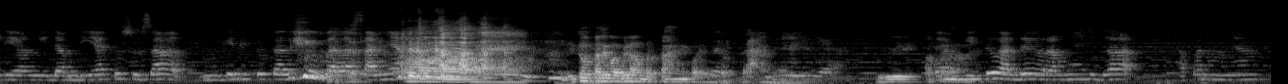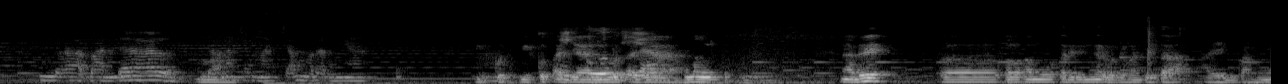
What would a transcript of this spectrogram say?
dia ngidam dia tuh susah mungkin itu kali balasannya Oh, itu tadi Pak bilang berkahnya Pak ya. berkahnya ya Jadi apa dan namanya? gitu Andre orangnya juga apa namanya nggak bandel nggak Hmm. macam-macam orangnya Ngikut ngikut aja, Ikut, nurut iya. aja. Emang. Hmm. Nah, Dre, eh, kalau kamu tadi dengar bagaimana cerita ayah ibu kamu,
